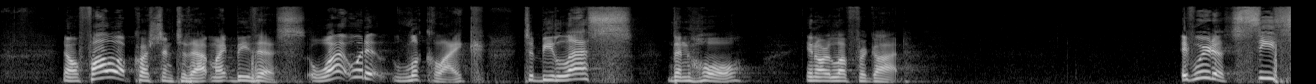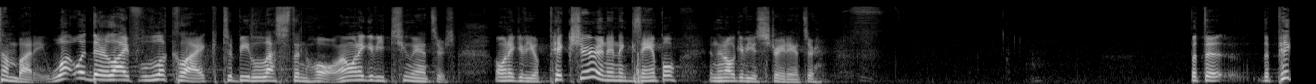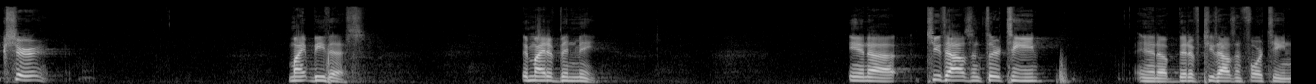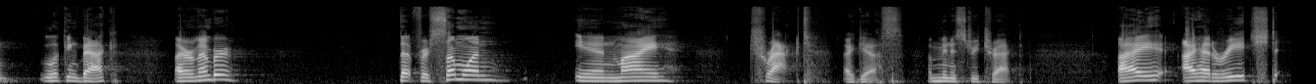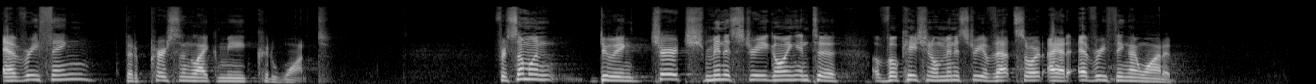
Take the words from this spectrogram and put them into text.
Now, a follow up question to that might be this What would it look like to be less than whole in our love for God? If we were to see somebody, what would their life look like to be less than whole? I want to give you two answers. I want to give you a picture and an example, and then I'll give you a straight answer. But the, the picture might be this it might have been me. In uh, 2013 and a bit of 2014, looking back, I remember that for someone in my tract, I guess, a ministry tract, I, I had reached everything that a person like me could want. For someone doing church ministry, going into a vocational ministry of that sort, I had everything I wanted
